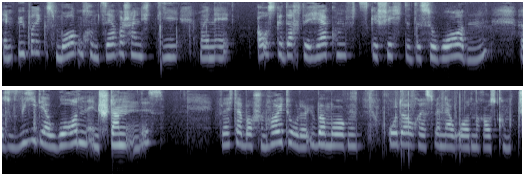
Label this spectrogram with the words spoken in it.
Ähm, übrigens, morgen kommt sehr wahrscheinlich die meine ausgedachte Herkunftsgeschichte des Warden. Also wie der Warden entstanden ist. Vielleicht aber auch schon heute oder übermorgen. Oder auch erst, wenn der Warden rauskommt. Ciao.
